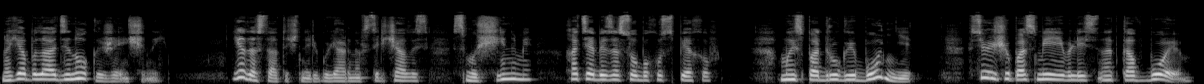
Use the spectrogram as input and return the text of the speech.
Но я была одинокой женщиной. Я достаточно регулярно встречалась с мужчинами, хотя без особых успехов. Мы с подругой Бонни все еще посмеивались над ковбоем,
